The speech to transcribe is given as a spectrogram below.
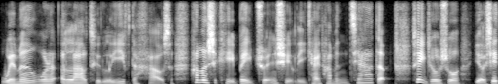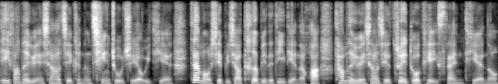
，women were allowed to leave the house，他们是可以被准许离开他们家的。所以就是说，有些地方的元宵节可能庆祝只有一天，在某些比较特别的地点的话，他们的元宵节最多可以三天哦。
